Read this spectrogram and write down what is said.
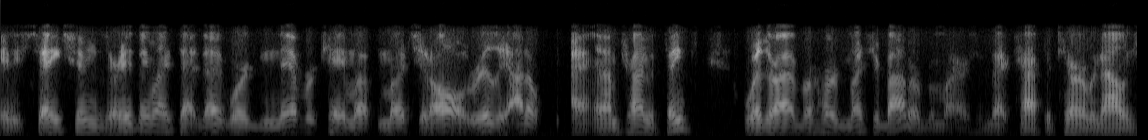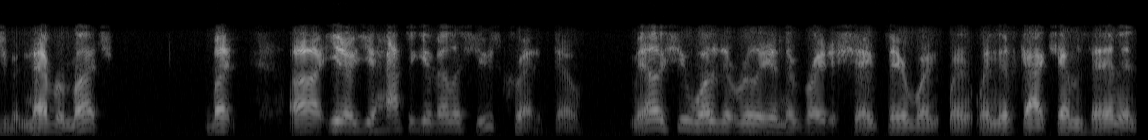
any sanctions or anything like that. That word never came up much at all, really. I don't, I, and I'm trying to think whether I ever heard much about Urban Meyers in that type of terminology, but never much. But uh, you know, you have to give LSU's credit though. I mean, LSU wasn't really in the greatest shape there when, when when this guy comes in, and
